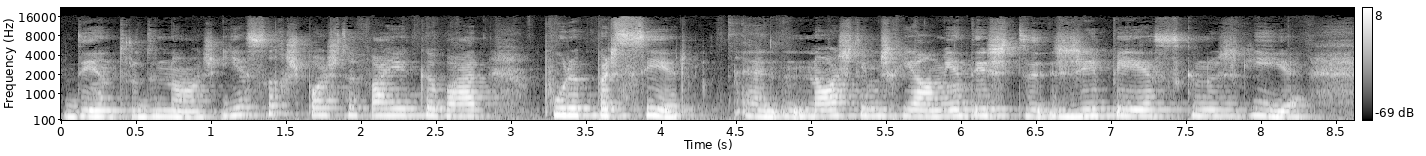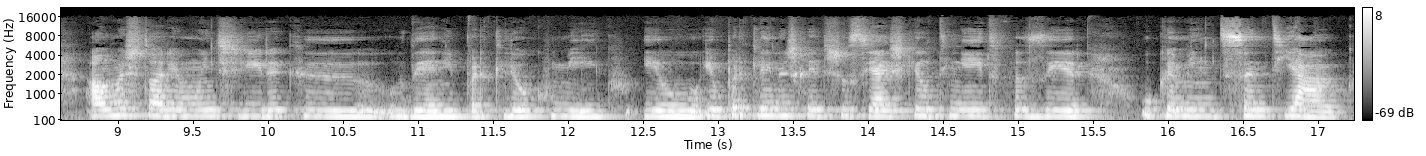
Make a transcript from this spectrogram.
dentro de nós e essa resposta vai acabar por aparecer. Eh, nós temos realmente este GPS que nos guia. Há uma história muito gira que o Danny partilhou comigo. Eu, eu partilhei nas redes sociais que ele tinha ido fazer o caminho de Santiago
